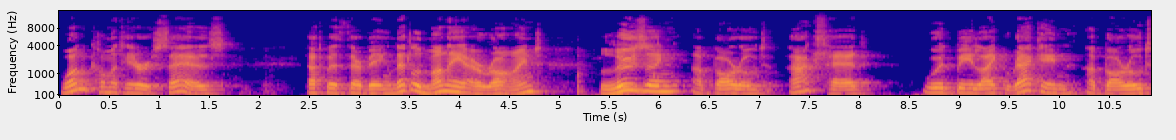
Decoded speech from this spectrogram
One commentator says that with there being little money around, losing a borrowed axe head would be like wrecking a borrowed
